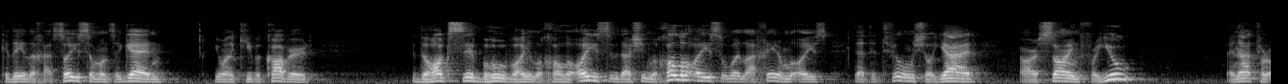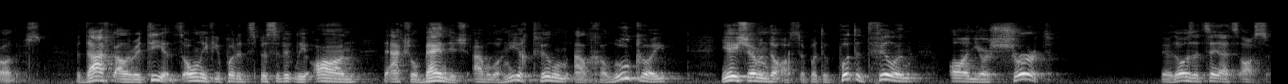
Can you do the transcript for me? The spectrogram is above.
kedei lechasoy. So once again, you want to keep it covered. The hak siv behu v'hayilachala ois v'dashin lachala ois v'loy lacherim la'ois that the tefillin shalyad are assigned for you and not for others. The dafka al it's only if you put it specifically on the actual bandage. al But to put the tefillin on your shirt, there are those that say that's aser.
